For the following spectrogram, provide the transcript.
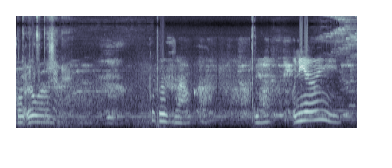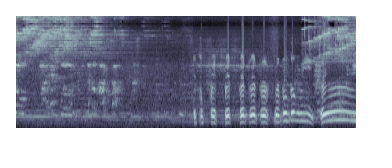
ของเอวอะก็เป็นสามอะเดี๋ยวอันนี้ไงไอ้ตัวเป็ดเป็ดเป็ดเป็ดเป็ดเป็ดต้องต้องมีเอ้ย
